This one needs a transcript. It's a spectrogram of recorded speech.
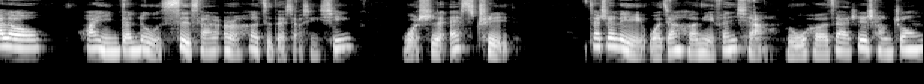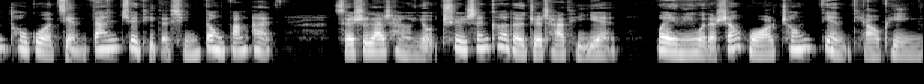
Hello，欢迎登录四三二赫兹的小行星，我是 Astrid，在这里我将和你分享如何在日常中透过简单具体的行动方案，随时来场有趣深刻的觉察体验，为你我的生活充电调频。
